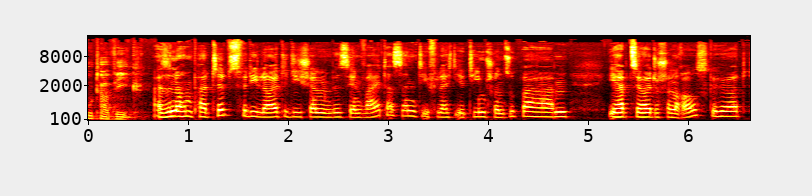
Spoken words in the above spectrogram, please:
guter Weg. Also noch ein paar Tipps für die Leute, die schon ein bisschen weiter sind, die vielleicht ihr Team schon super haben. Ihr habt es ja heute schon rausgehört.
